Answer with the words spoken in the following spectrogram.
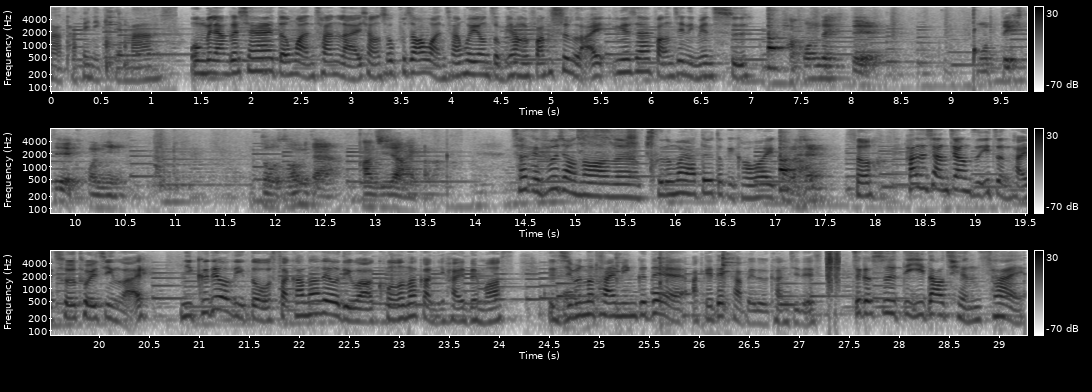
今食べに来てます。我们两个现在等晚餐来，想说不知道晚餐会用怎么样的方式来，因为是在房间里面吃。運んできて持ってきてここにどうぞみたいな感じじゃないかなさっきふーちゃんのあの車やってる時可愛いから。ね そう、它是像这样子一整台车推进来。肉料理と魚料理はこの中に入ってます。で自分のタイミングで開けて食べる感じです。这个是第一道前菜，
